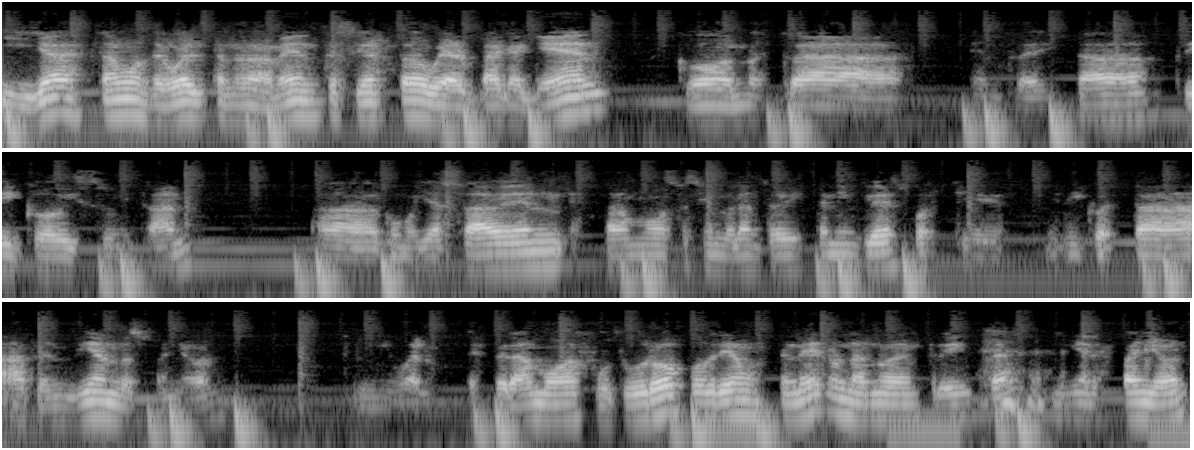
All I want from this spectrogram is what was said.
Y ya estamos de vuelta nuevamente, ¿cierto? We are back again con nuestra entrevistada Rico Izumi-san. Ah, como ya saben, estamos haciendo la entrevista en inglés porque Rico está aprendiendo español. Y bueno, esperamos a futuro podríamos tener una nueva entrevista en español.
